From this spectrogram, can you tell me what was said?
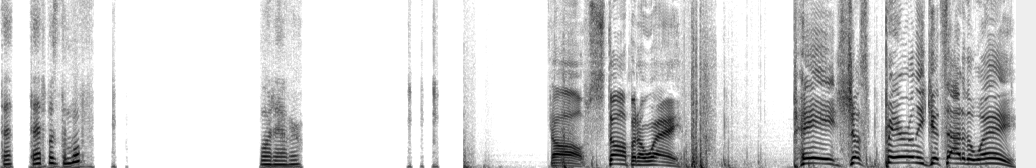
That that was the move. Whatever. Oh, stomping away. Paige just barely gets out of the way.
